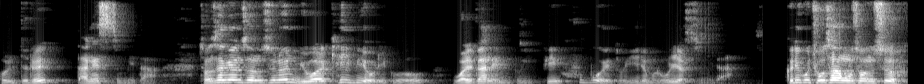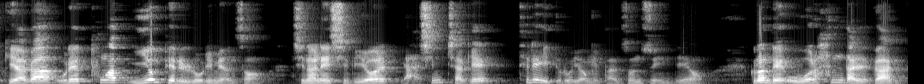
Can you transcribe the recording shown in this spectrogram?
홀드를 따냈습니다. 전상현 선수는 6월 KBO 리그 월간 MVP 후보에도 이름을 올렸습니다. 그리고 조상우 선수, 기아가 올해 통합 2연패를 노리면서 지난해 12월 야심차게 트레이드로 영입한 선수인데요. 그런데 5월 한 달간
